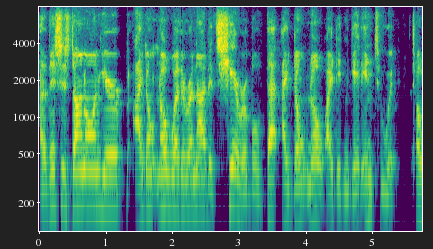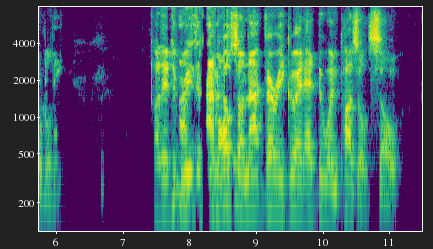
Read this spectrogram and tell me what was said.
Uh, this is done on your, I don't know whether or not it's shareable. That I don't know. I didn't get into it totally. are there I'm, degrees of I'm also not very good at doing puzzles. So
